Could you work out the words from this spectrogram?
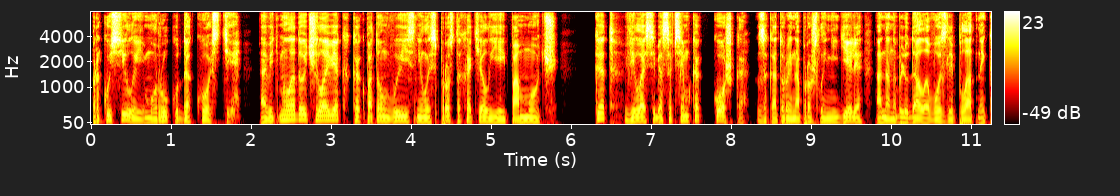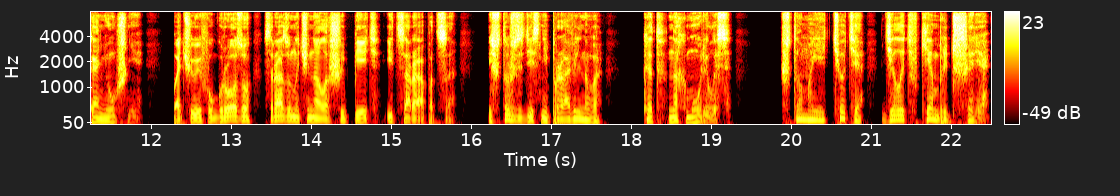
прокусила ему руку до кости. А ведь молодой человек, как потом выяснилось, просто хотел ей помочь. Кэт вела себя совсем как кошка, за которой на прошлой неделе она наблюдала возле платной конюшни. Почуяв угрозу, сразу начинала шипеть и царапаться. И что же здесь неправильного? Кэт нахмурилась. «Что моей тете делать в Кембриджшире?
